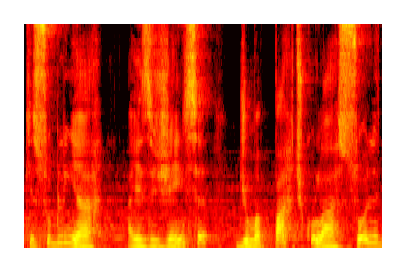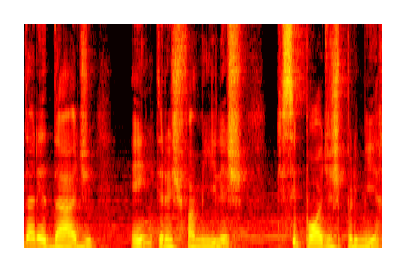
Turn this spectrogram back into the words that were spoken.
que sublinhar a exigência de uma particular solidariedade entre as famílias que se pode exprimir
